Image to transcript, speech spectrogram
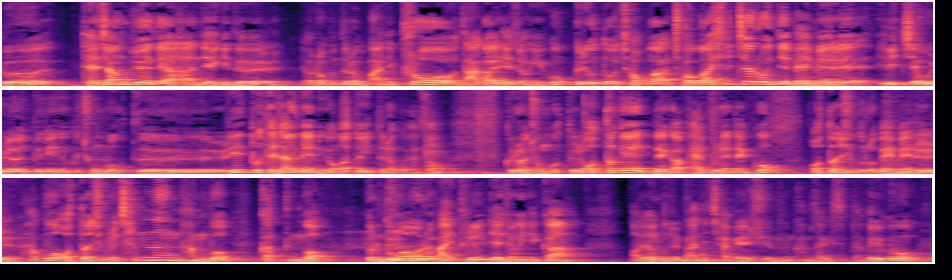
그 대장주에 대한 얘기들 여러분들하고 많이 풀어 나갈 예정이고 그리고 또 저가 저가 실제로 이제 매매 일지에 올려드리는 그 종목들이 또 대장이 되는 경우가 또 있더라고요. 그래서 그런 종목들 어떻게 내가 발굴해 냈고 어떤 식으로 매매를 하고 어떤 식으로 찾는 방법 같은 거 그런 노하우를 많이 드릴 예정이니까 어, 여러분들 많이 참여해 주시면 감사하겠습니다. 그리고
